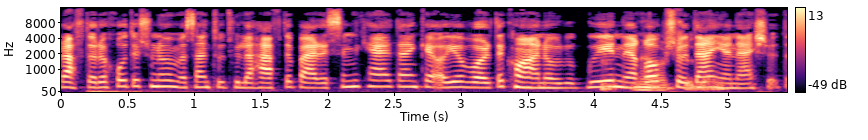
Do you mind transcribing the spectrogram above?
رفتار خودشون رو مثلا تو طول هفته بررسی می‌کردن که آیا وارد کهن الگوی نقاب شدن یا نشدن.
